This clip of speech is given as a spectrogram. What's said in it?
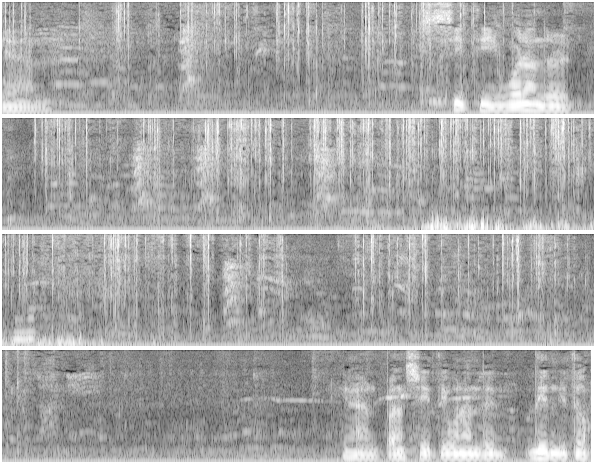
Yan. CT100. Quezon City 100 din ito.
